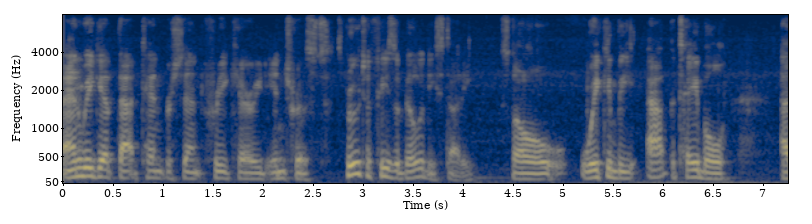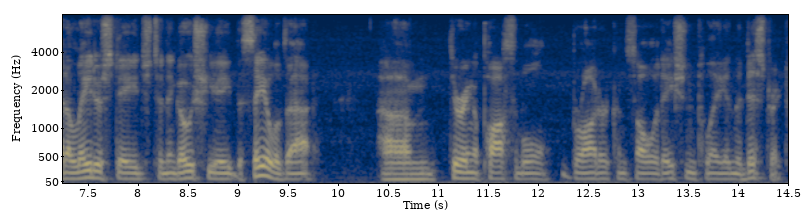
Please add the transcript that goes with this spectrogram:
and we get that 10% free carried interest through to feasibility study. So we can be at the table at a later stage to negotiate the sale of that um, during a possible broader consolidation play in the district.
